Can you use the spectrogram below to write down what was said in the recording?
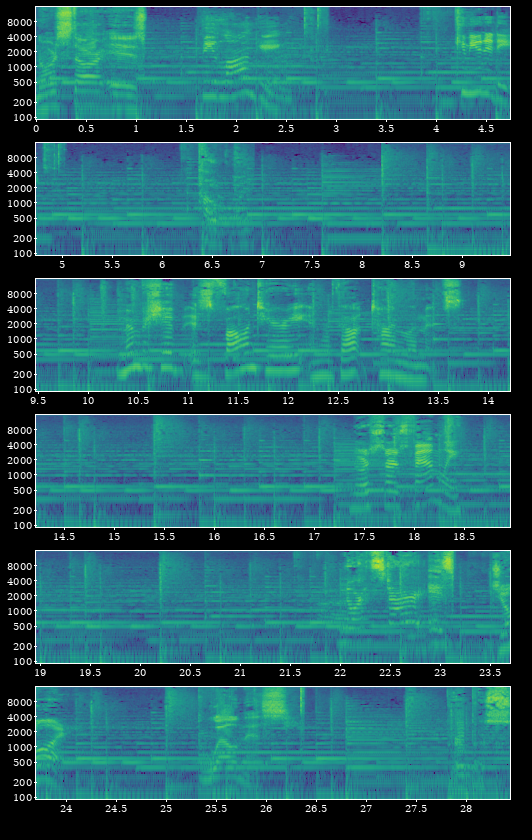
NorthStar is belonging, community, hope. Membership is voluntary and without time limits. NorthStar's family. NorthStar is joy, wellness, purpose.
